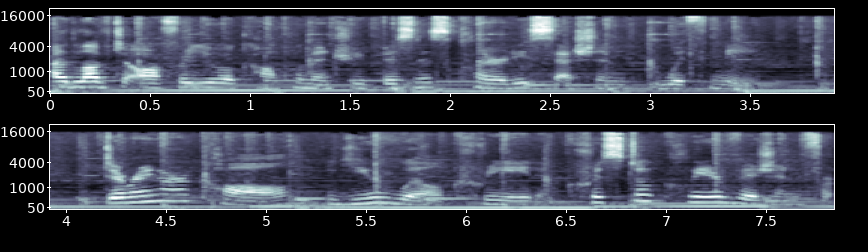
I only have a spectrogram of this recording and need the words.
I'd love to offer you a complimentary business clarity session with me. During our call, you will create a crystal clear vision for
